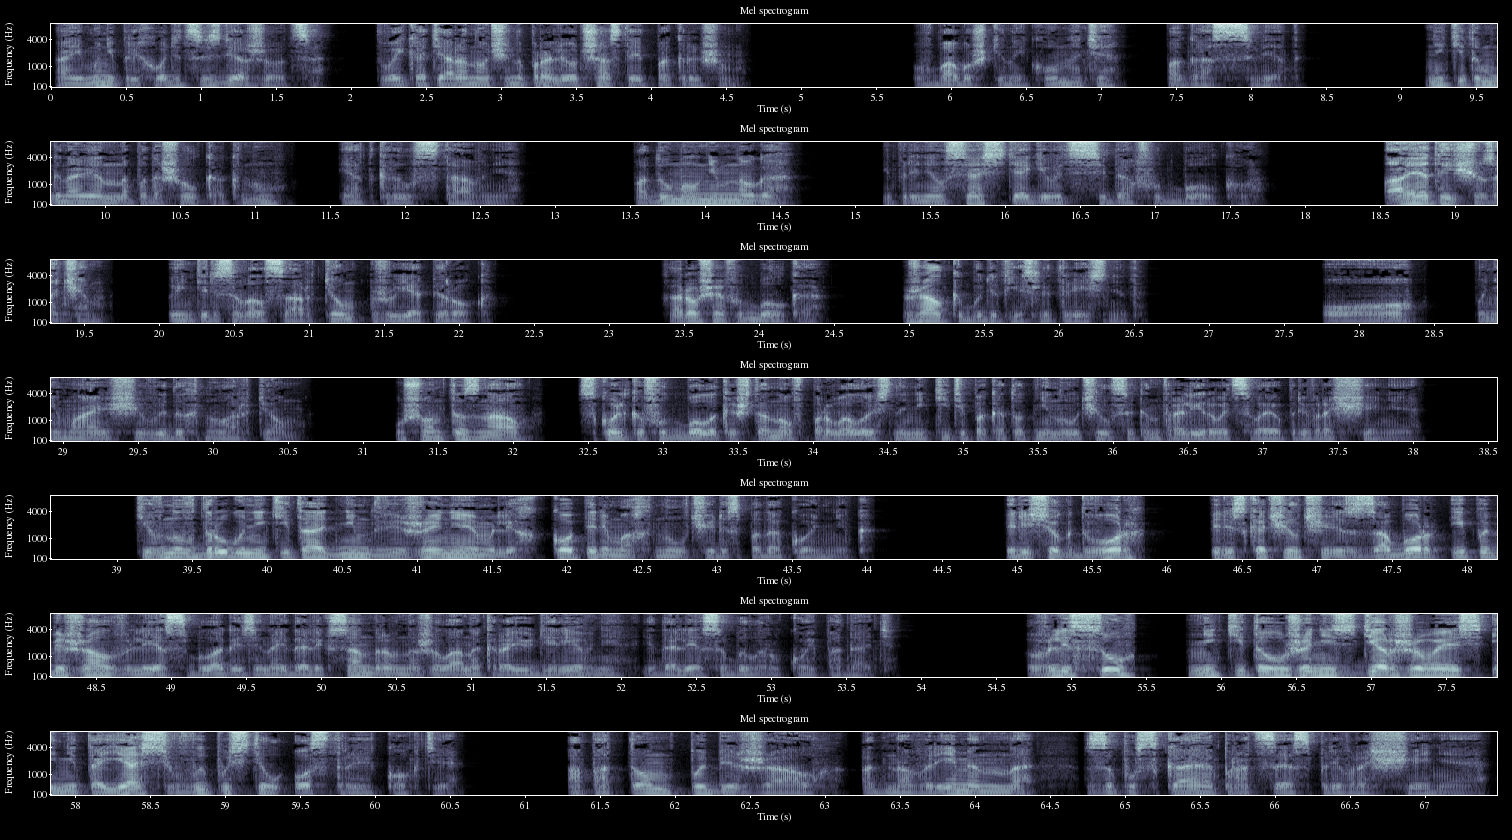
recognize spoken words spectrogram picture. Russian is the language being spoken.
А ему не приходится сдерживаться. Твой котяра ночи напролет шастает по крышам. В бабушкиной комнате погас свет. Никита мгновенно подошел к окну и открыл ставни. Подумал немного и принялся стягивать с себя футболку. «А это еще зачем?» — поинтересовался Артем, жуя пирог. «Хорошая футболка. Жалко будет, если треснет». «О!» — понимающе выдохнул Артем. Уж он-то знал, сколько футболок и штанов порвалось на Никите, пока тот не научился контролировать свое превращение. Кивнув другу, Никита одним движением легко перемахнул через подоконник. Пересек двор, перескочил через забор и побежал в лес, благо Зинаида Александровна жила на краю деревни, и до леса было рукой подать. В лесу Никита, уже не сдерживаясь и не таясь, выпустил острые когти а потом побежал, одновременно запуская процесс превращения.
